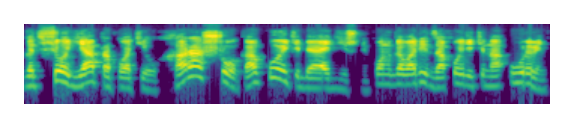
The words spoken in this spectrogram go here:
Говорит, все, я проплатил. Хорошо, какой у тебя айдишник? Он говорит, заходите на уровень,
